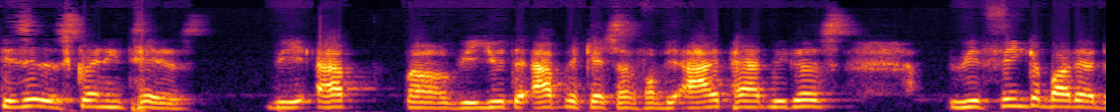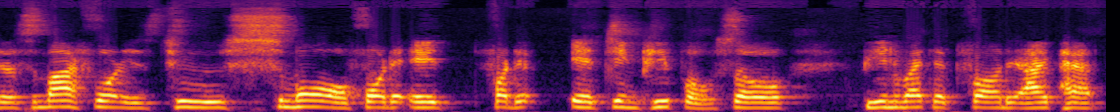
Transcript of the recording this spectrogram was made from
This is a screening test. We app, uh, we use the application from the iPad because we think about it, the smartphone is too small for the age, for the aging people. So we invited for the iPad.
